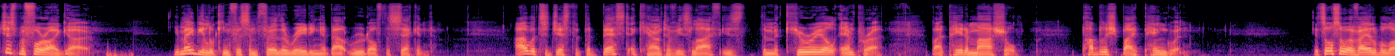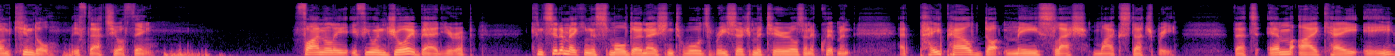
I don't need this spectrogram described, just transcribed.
Just before I go, you may be looking for some further reading about Rudolf II. I would suggest that the best account of his life is The Mercurial Emperor by Peter Marshall, published by Penguin. It's also available on Kindle if that's your thing. Finally, if you enjoy Bad Europe, consider making a small donation towards research materials and equipment at paypal.me slash Mike Stutchbury. That's M I K E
